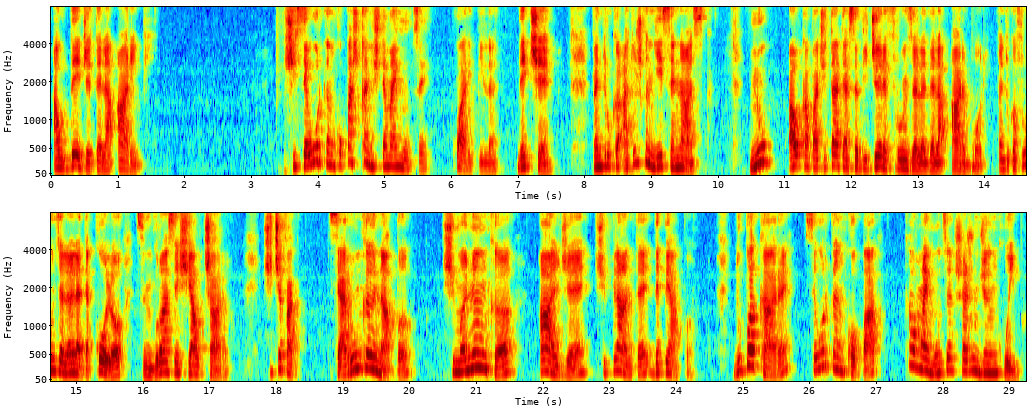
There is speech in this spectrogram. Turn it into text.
au degete la aripi și se urcă în copaci ca niște maimuțe cu aripile. De ce? Pentru că atunci când ei se nasc, nu au capacitatea să digere frunzele de la arbori, pentru că frunzele alea de acolo sunt groase și au ceară. Și ce fac? Se aruncă în apă și mănâncă alge și plante de pe apă. După care se urcă în copac ca o maimuță și ajunge în cuib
